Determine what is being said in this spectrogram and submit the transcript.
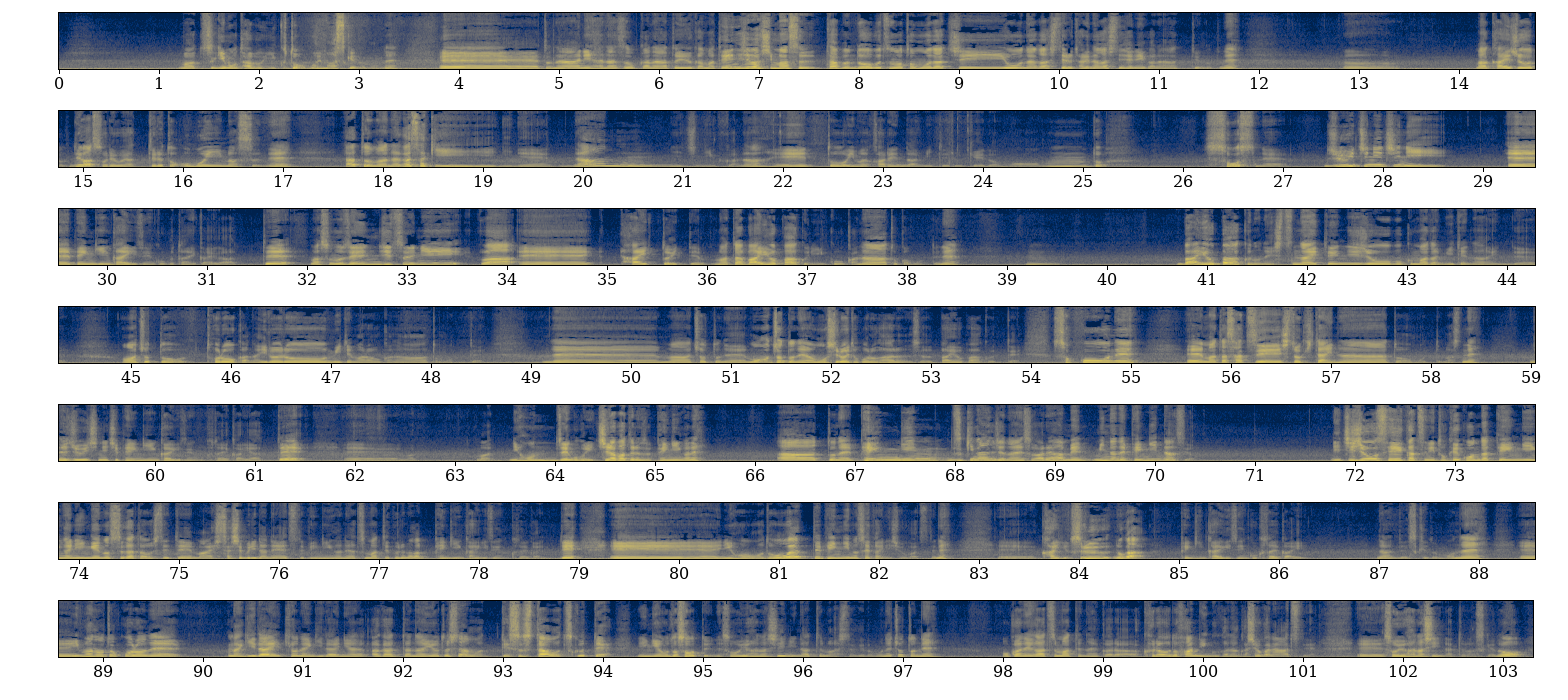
まあ次も多分行くと思いますけどもね。えーと何話そうかなというかまあ展示はします。多分動物の友達を流してる垂れ流してんじゃねえかなっていうのとね。うん。まあ会場ではそれをやってると思いますね。あとまあ長崎にね何日に行くかな。えー、っと今カレンダー見てるけども。うんとそうっすね。11日に、えー、ペンギン会議全国大会があって、まあ、その前日には、えー、入っといてまたバイオパークに行こうかなとか思ってね。うん。バイオパークのね室内展示場を僕まだ見てないんであちょっと撮ろうかな。いろいろ見てもらおうかなと思って。でまあちょっとねもうちょっとね面白いところがあるんですよバイオパークって。そこをね、えー、また撮影しときたいなと思ってますね。で11日ペンギン会議全国大会やって、えー、ままあ、日本全国に散らばってるんですよペンギンがね。あっとねペンギン好きなんじゃないですよ。あれはみんなねペンギンなんですよ。日常生活に溶け込んだペンギンが人間の姿をしてて、まあ、久しぶりだねっつってペンギンがね集まってくるのがペンギン会議全国大会で、えー、日本をどうやってペンギンの世界にしようかっつってね、えー、会議をするのがペンギン会議全国大会なんですけどもね、えー、今のところねまあ、議題去年議題に上がった内容としては、まあ、デススターを作って人間を脅そうっていうねそういう話になってましたけどもねちょっとねお金が集まってないからクラウドファンディングかなんかしようかなっつって、えー、そういう話になってますけど、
